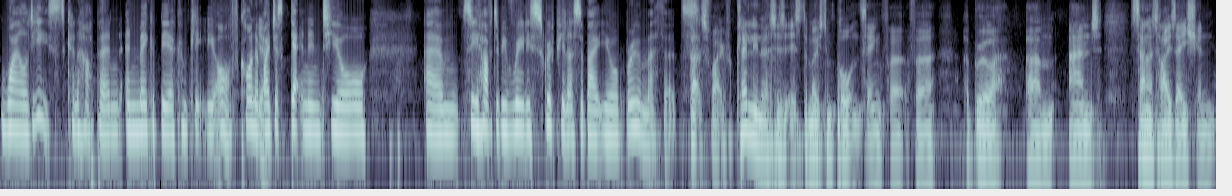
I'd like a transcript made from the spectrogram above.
wild yeast can happen and make a beer completely off, can't it? Yeah. By just getting into your um, so you have to be really scrupulous about your brewing methods. that's right. Cleanliness is, is the most important thing for for a brewer, um, and sanitization.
